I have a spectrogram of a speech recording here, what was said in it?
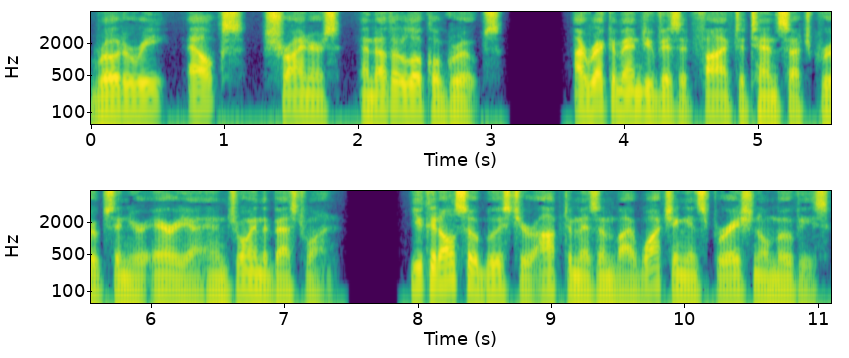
Rotary, Elks, Shriners, and other local groups. I recommend you visit 5 to 10 such groups in your area and join the best one. You can also boost your optimism by watching inspirational movies,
